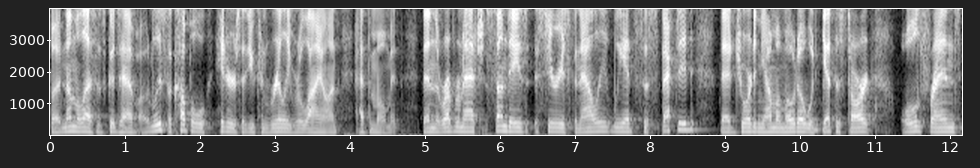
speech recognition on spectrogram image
But nonetheless, it's good to have at least a couple hitters that you can really rely on at the moment. Then the rubber match Sunday's series finale. We had suspected that Jordan Yamamoto would get the start old friends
